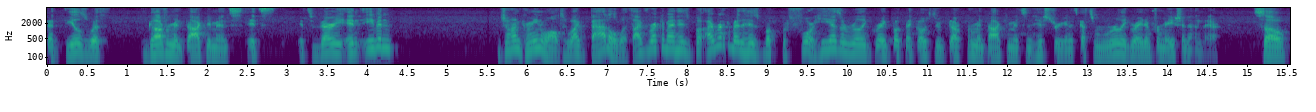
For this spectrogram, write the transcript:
that deals with government documents, it's it's very and even John Greenwald, who I battle with, I've recommended his book. I recommended his book before. He has a really great book that goes through government documents and history, and it's got some really great information in there. So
